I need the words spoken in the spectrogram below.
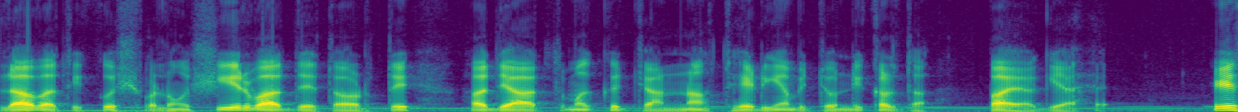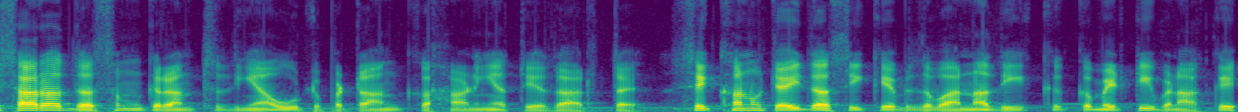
ਲਵ ਅਤੇ ਕੁਸ਼ ਵੱਲੋਂ ਆਸ਼ੀਰਵਾਦ ਦੇ ਤੌਰ ਤੇ ਅਧਿਆਤਮਕ ਚਾਨਣਾ ਥੇੜੀਆਂ ਵਿੱਚੋਂ ਨਿਕਲਦਾ ਪਾਇਆ ਗਿਆ ਹੈ। ਇਹ ਸਾਰਾ ਦਸਮ ਗ੍ਰੰਥ ਦੀਆਂ ਊਟ-ਪਟਾਂਗ ਕਹਾਣੀਆਂ ਤੇ ਆਧਾਰਿਤ ਹੈ। ਸਿੱਖਾਂ ਨੂੰ ਚਾਹੀਦਾ ਸੀ ਕਿ ਵਿਦਵਾਨਾਂ ਦੀ ਇੱਕ ਕਮੇਟੀ ਬਣਾ ਕੇ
